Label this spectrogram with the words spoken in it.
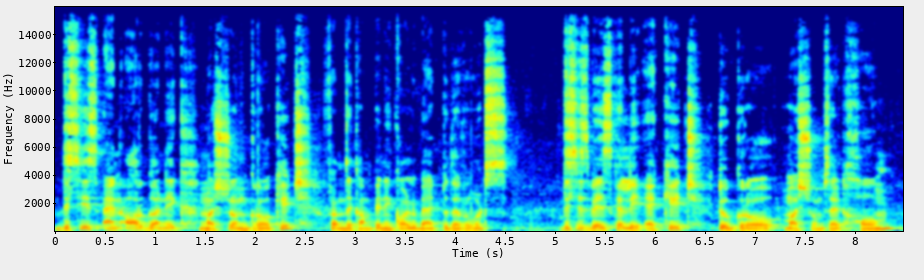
This is an organic mushroom grow kit from the company called Back to the Roots. This is basically a kit to grow mushrooms at home.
